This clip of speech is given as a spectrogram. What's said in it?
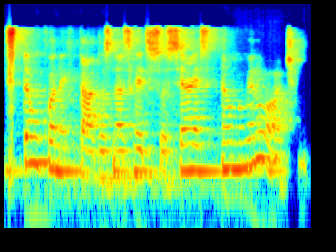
estão conectados nas redes sociais é um número ótimo.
